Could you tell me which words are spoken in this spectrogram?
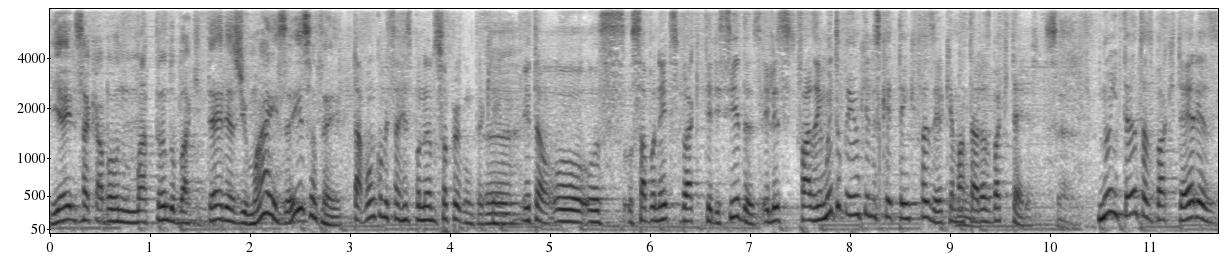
E aí eles acabam matando bactérias demais, é isso, Altair? Tá, vamos começar respondendo a sua pergunta aqui. Ah. Então, o- os, os sabonetes bactericidas, eles fazem muito bem o que eles que- têm que fazer, que é matar as bactérias. Certo. No entanto, as bactérias,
